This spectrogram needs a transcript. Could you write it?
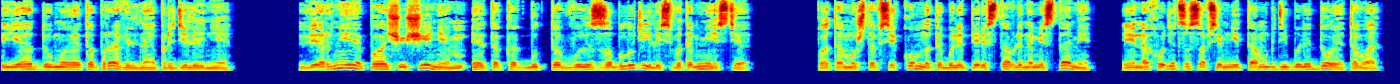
я думаю, это правильное определение. Вернее, по ощущениям, это как будто вы заблудились в этом месте, потому что все комнаты были переставлены местами и находятся совсем не там, где были до этого».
